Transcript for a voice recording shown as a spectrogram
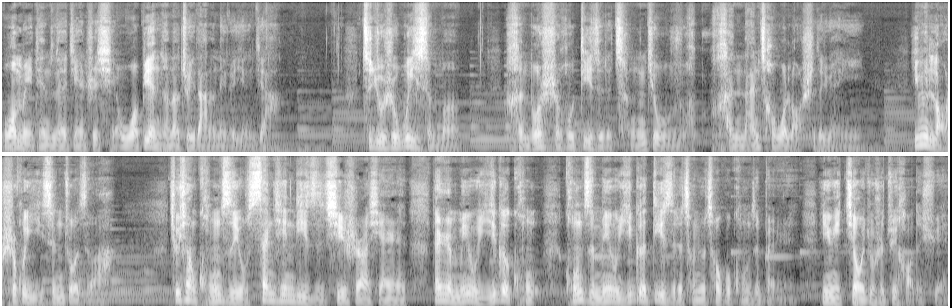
我每天都在坚持写，我变成了最大的那个赢家。这就是为什么很多时候弟子的成就很难超过老师的原因，因为老师会以身作则啊。就像孔子有三千弟子七十二贤人，但是没有一个孔孔子没有一个弟子的成就超过孔子本人，因为教就是最好的学。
